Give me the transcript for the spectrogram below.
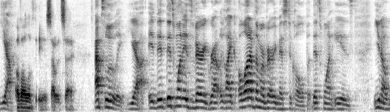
yeah, of all of these i would say absolutely. Yeah, it, it- this one is very ground. Like a lot of them are very mystical, but this one is. You know,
